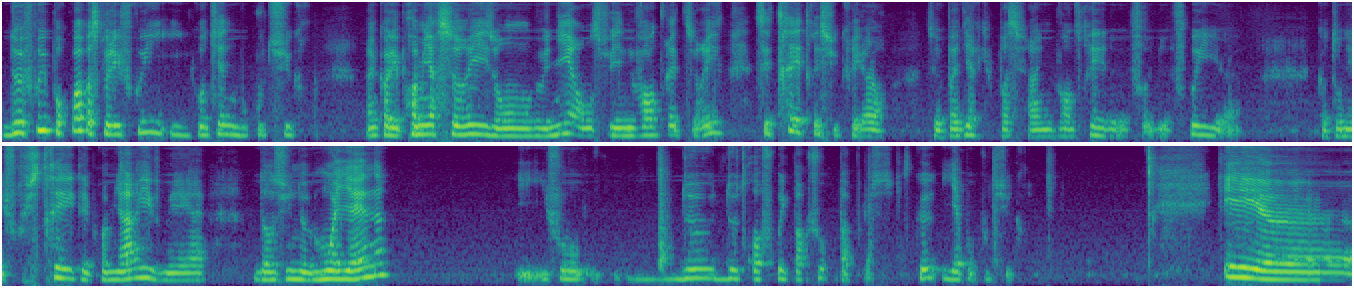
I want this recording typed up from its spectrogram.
Deux fruits, pourquoi? Parce que les fruits, ils contiennent beaucoup de sucre. Hein, quand les premières cerises vont venir, on se fait une ventrée de cerises. C'est très très sucré. Alors, ça ne veut pas dire qu'il ne faut pas se faire une ventrée de, fruits euh, quand on est frustré que les premiers arrivent, mais euh, dans une moyenne, il faut 2-3 deux, trois fruits par jour, pas plus, parce qu'il y a beaucoup de sucre. Et euh,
